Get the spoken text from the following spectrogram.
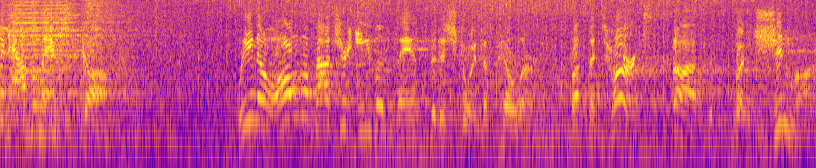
Attention, Avalanche scum. We know all about your evil plans to destroy the Pillar. But the Turks, uh, but Shinra,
